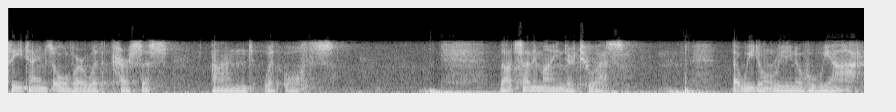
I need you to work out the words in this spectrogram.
three times over with curses and with oaths. That's a reminder to us that we don't really know who we are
